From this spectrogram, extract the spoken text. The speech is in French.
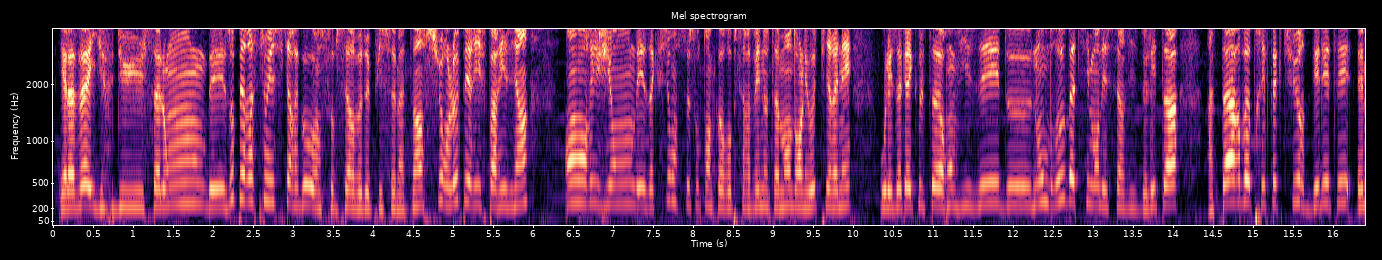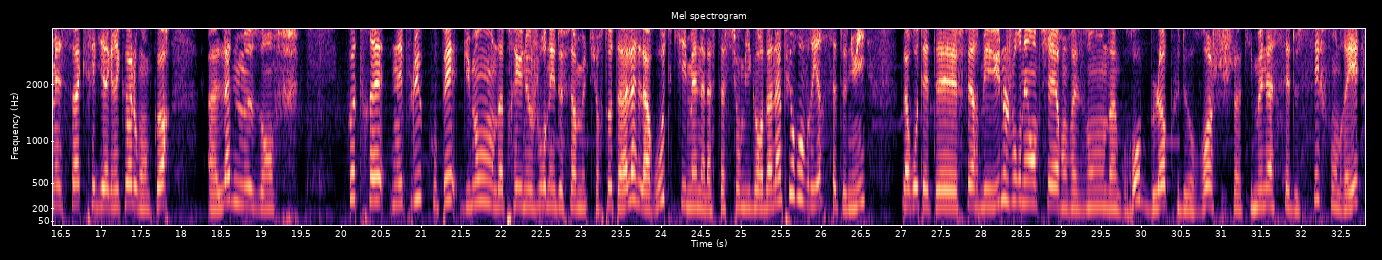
Et à la veille du salon, des opérations escargots on s'observe depuis ce matin sur le périph' parisien. En région, des actions se sont encore observées, notamment dans les Hautes-Pyrénées, où les agriculteurs ont visé de nombreux bâtiments des services de l'État, à Tarbes, préfecture, DDT, MSA, Crédit Agricole ou encore à Lannemezan. Cotteret n'est plus coupé du monde. Après une journée de fermeture totale, la route qui mène à la station Bigordan a pu rouvrir cette nuit. La route était fermée une journée entière en raison d'un gros bloc de roches qui menaçait de s'effondrer.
